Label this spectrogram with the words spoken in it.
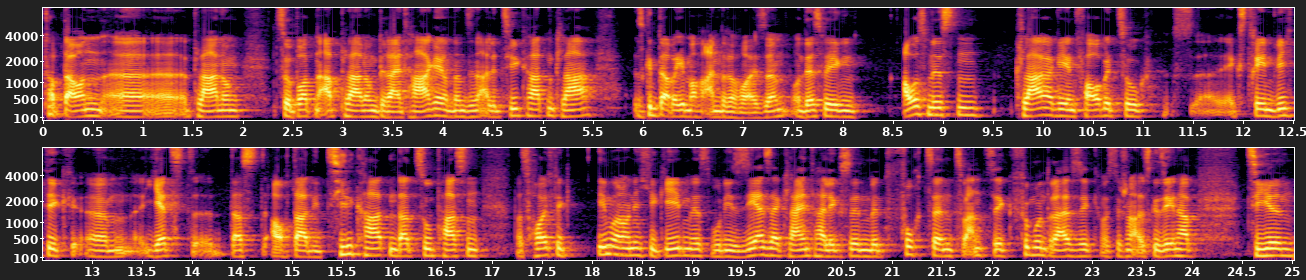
Top-Down-Planung äh, zur Bottom-up-Planung drei Tage und dann sind alle Zielkarten klar. Es gibt aber eben auch andere Häuser und deswegen ausmisten, klarer GNV-Bezug äh, extrem wichtig. Ähm, jetzt, äh, dass auch da die Zielkarten dazu passen, was häufig immer noch nicht gegeben ist, wo die sehr, sehr kleinteilig sind mit 15, 20, 35, was ihr schon alles gesehen habt. Zielen,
